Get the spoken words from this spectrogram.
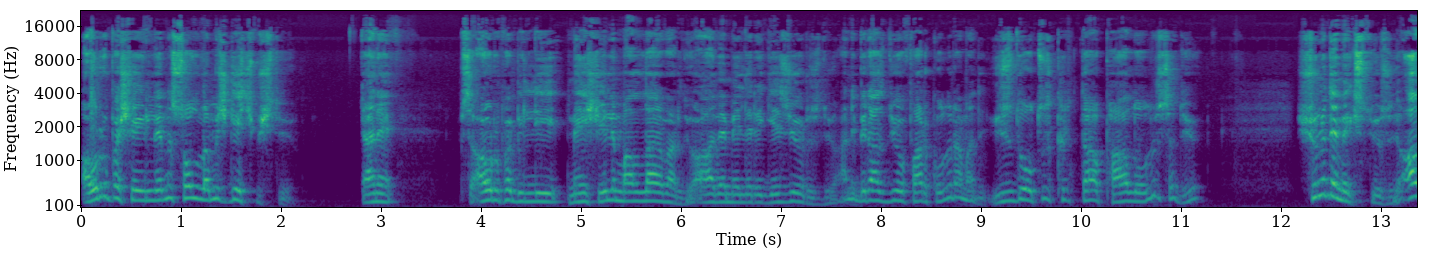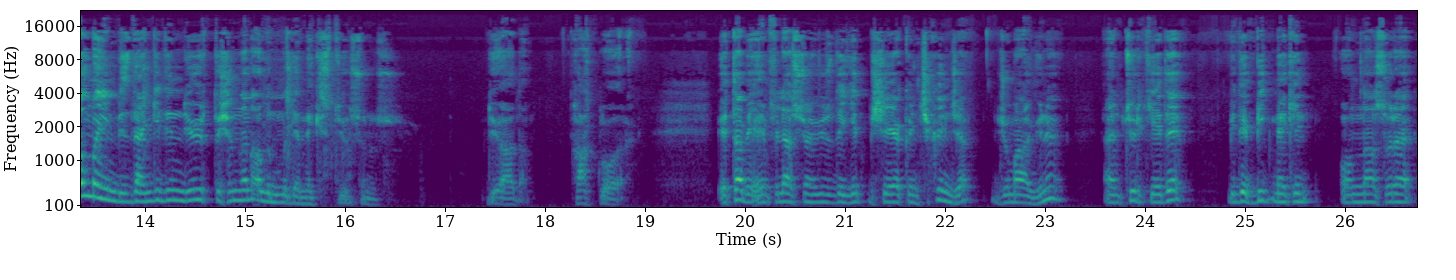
Avrupa şehirlerini sollamış geçmiş diyor. Yani mesela Avrupa Birliği menşeli mallar var diyor. AVM'leri geziyoruz diyor. Hani biraz diyor fark olur ama %30-40 daha pahalı olursa diyor. Şunu demek istiyorsun. Diyor, Almayın bizden gidin diyor yurt dışından alın mı demek istiyorsunuz. Diyor adam. Haklı olarak. E tabi enflasyon %70'e yakın çıkınca Cuma günü yani Türkiye'de bir de Big Mac'in ondan sonra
